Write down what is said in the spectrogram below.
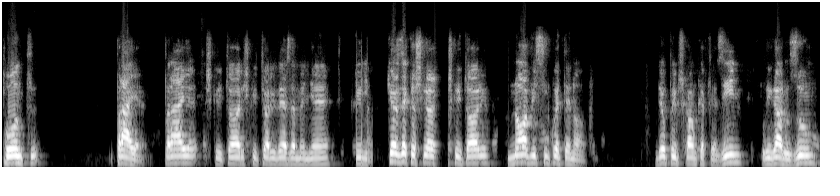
ponte, praia, praia, escritório, escritório 10 da manhã, reunião. Que horas é que eu cheguei ao escritório? 9h59. Deu para ir buscar um cafezinho, ligar o Zoom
